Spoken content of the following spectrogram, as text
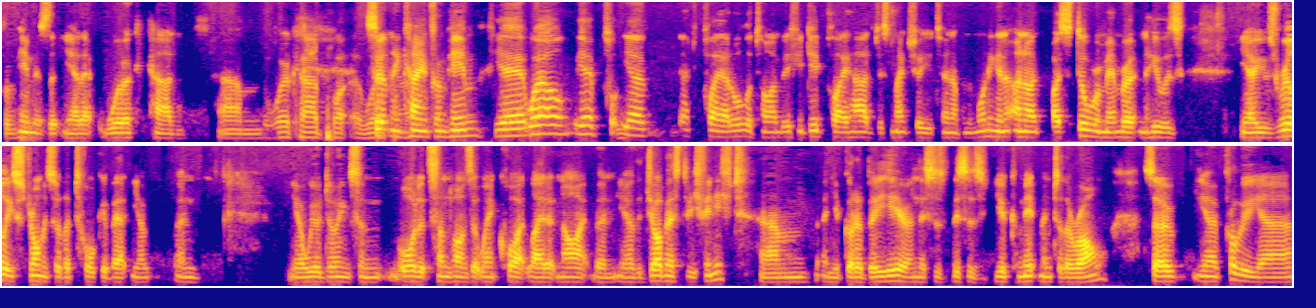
from him is that you know that work hard um, the work hard. Pl- uh, work certainly hard. came from him. Yeah. Well, yeah. Pl- yeah. You have to play out all the time, but if you did play hard, just make sure you turn up in the morning. And, and I, I still remember it. And he was, you know, he was really strong in sort of talk about, you know, and you know, we were doing some audits sometimes that went quite late at night. Then you know, the job has to be finished, um, and you've got to be here, and this is this is your commitment to the role. So you know, probably uh,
